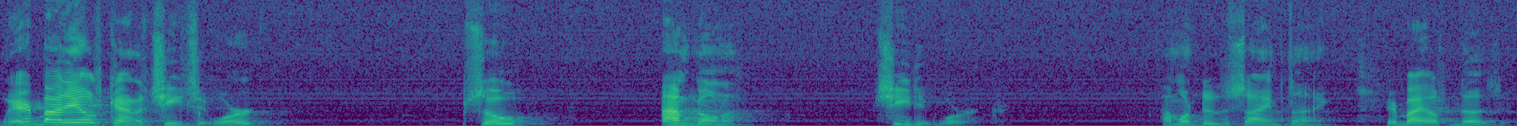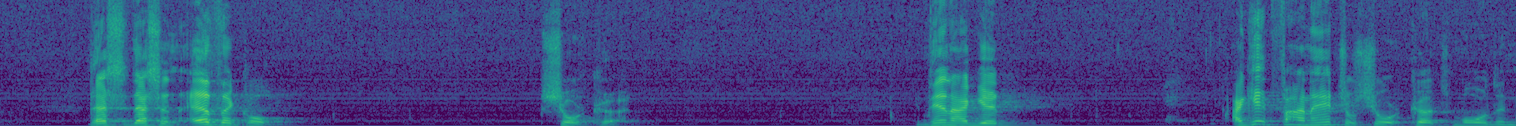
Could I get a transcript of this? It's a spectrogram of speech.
Well, everybody else kind of cheats at work, so I'm going to cheat at work. I'm going to do the same thing. Everybody else does it. That's, that's an ethical shortcut. then I get I get financial shortcuts more than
